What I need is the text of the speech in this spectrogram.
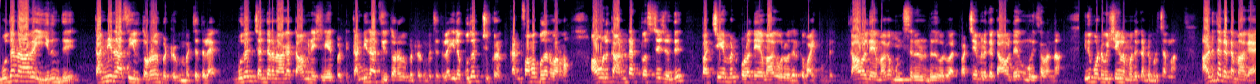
புதனாக இருந்து கன்னிராசியில் தொடர்பு பெற்றிருக்கும் பட்சத்துல புதன் சந்திரனாக காம்பினேஷன் ஏற்பட்டு கன்னிராசியில் தொடர்பு பெற்றிருக்கும் பட்சத்துல இல்ல புதன் சுக்கிரன் கன்ஃபார்மா புதன் வரணும். அவங்களுக்கு ஹண்ட்ரட் பர்சன்டேஜ் வந்து பச்சையம்மன் குலதெய்வமாக வருவதற்கு வாய்ப்பு உண்டு. காவல் தெய்வமாக முனிசரன் என்பது வருவார். பச்சையம்மனுக்கு காவல் தெய்வம் முனிசரன் தான். இது போன்ற விஷயங்கள் நம்ம வந்து கண்டுபிடிச்சிடலாம். அடுத்த கட்டமாக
